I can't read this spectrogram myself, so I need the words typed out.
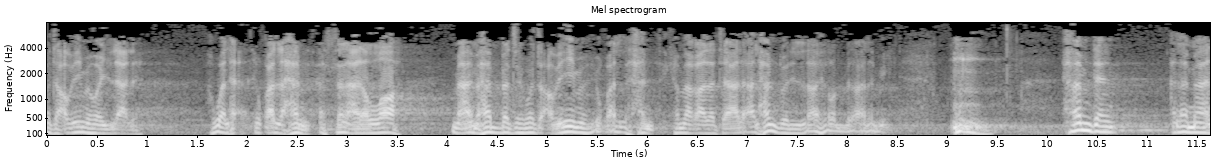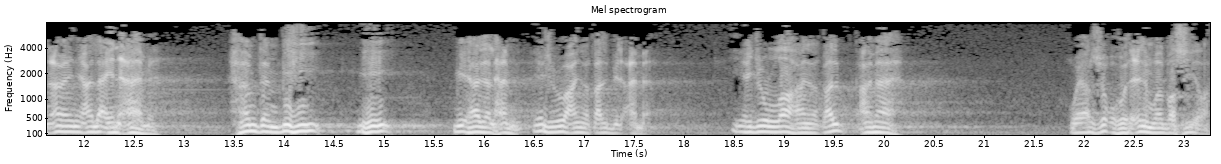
وتعظيمه وإجلاله. هو يقال الحمد. الثناء على الله مع محبته وتعظيمه. يقال الحمد. كما قال تعالى الحمد لله رب العالمين. حمدا على ما أنعمني على إنعامه حمدا به به بهذا الحمد. يجلو عن القلب العمى. يجلو الله عن القلب عماه. ويرزقه العلم والبصيرة.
